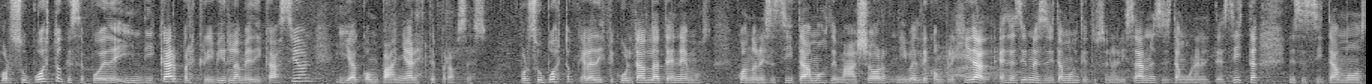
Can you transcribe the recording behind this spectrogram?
por supuesto que se puede indicar, prescribir la medicación y acompañar este proceso. Por supuesto que la dificultad la tenemos cuando necesitamos de mayor nivel de complejidad, es decir, necesitamos institucionalizar, necesitamos un anestesista, necesitamos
